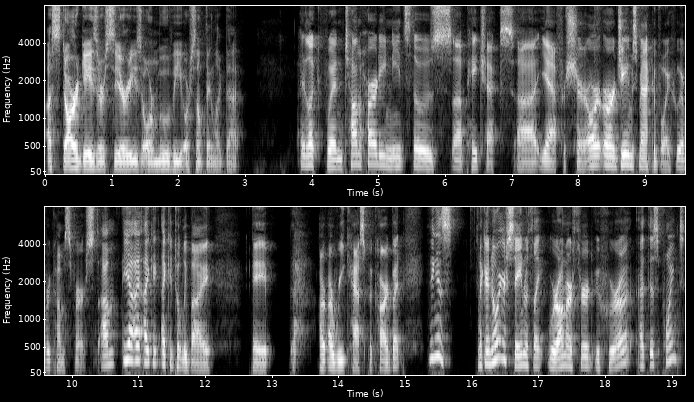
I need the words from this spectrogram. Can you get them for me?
a Stargazer series or movie or something like that? Hey, look, when Tom Hardy needs those uh, paychecks, uh, yeah, for sure. Or or James McAvoy, whoever comes first. Um, yeah, I, I, I could totally buy a, a, a recast Picard. But the thing is, like I know what you're saying with like we're on our third Uhura at this point.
